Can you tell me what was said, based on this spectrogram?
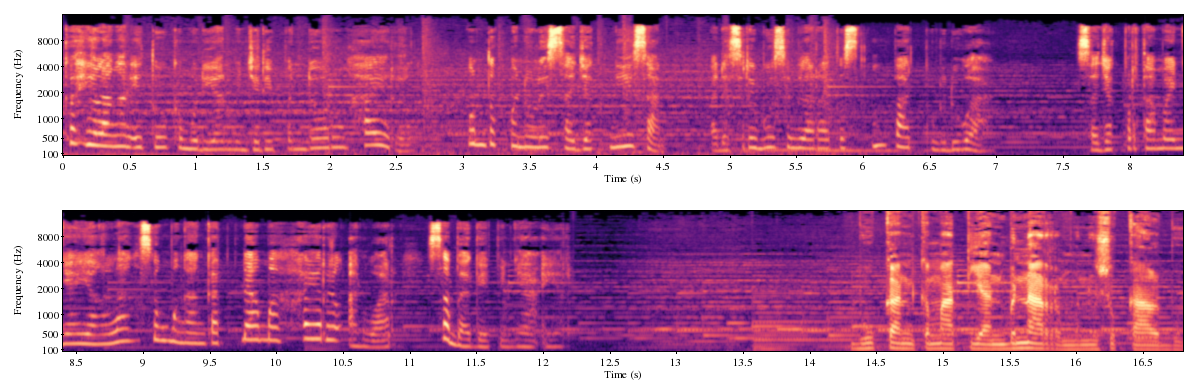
Kehilangan itu kemudian menjadi pendorong Hairil untuk menulis sajak nisan pada 1942. Sajak pertamanya yang langsung mengangkat nama Hairil Anwar sebagai penyair. Bukan kematian benar menusuk kalbu,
